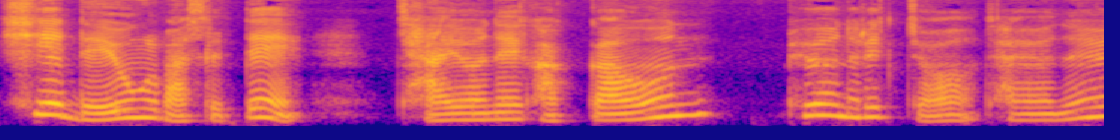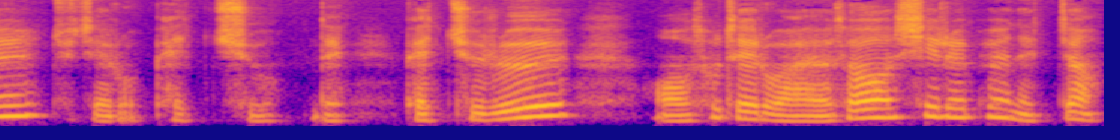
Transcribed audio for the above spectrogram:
시의 내용을 봤을 때 자연에 가까운 표현을 했죠. 자연을 주제로 배추, 네, 배추를 어, 소재로 하여서 시를 표현했죠.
